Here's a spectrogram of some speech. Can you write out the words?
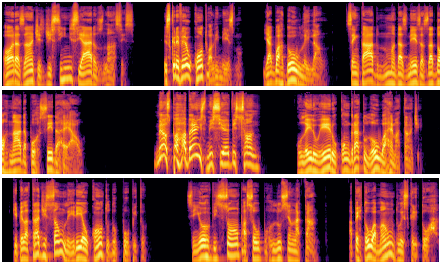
horas antes de se iniciar os lances. Escreveu o conto ali mesmo e aguardou o leilão, sentado numa das mesas adornada por seda real. Meus parabéns, Monsieur Bisson! O leiloeiro congratulou o arrematante, que pela tradição leria o conto do púlpito. Senhor Visson passou por Lucien Lacan. Apertou a mão do escritor,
